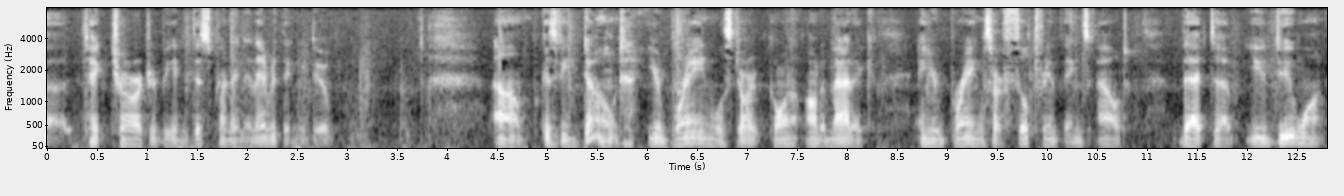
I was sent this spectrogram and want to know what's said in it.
uh, take charge or be in discipline in, in everything we do. Um, because if you don't, your brain will start going automatic and your brain will start filtering things out that uh, you do want,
